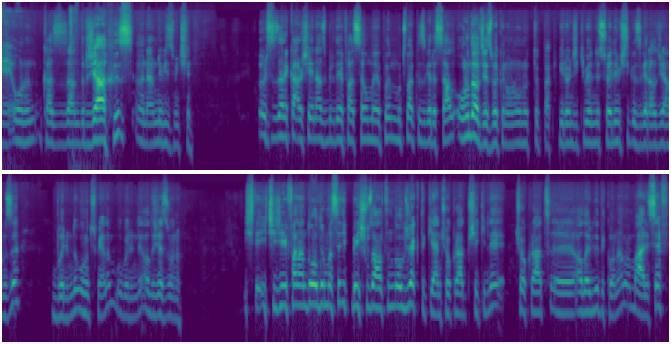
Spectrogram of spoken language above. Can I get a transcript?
e, onun kazandıracağı hız önemli bizim için. Hırsızlara karşı en az bir defa savunma yapın. Mutfak ızgarası al. Onu da alacağız bakın onu unuttuk. Bak bir önceki bölümde söylemiştik ızgara alacağımızı. Bu bölümde unutmayalım. Bu bölümde alacağız onu. İşte içeceği falan doldurmasaydık 500 altında olacaktık yani çok rahat bir şekilde. Çok rahat e, alabilirdik onu ama maalesef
